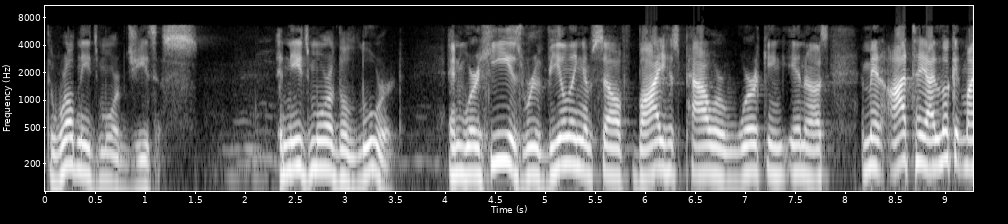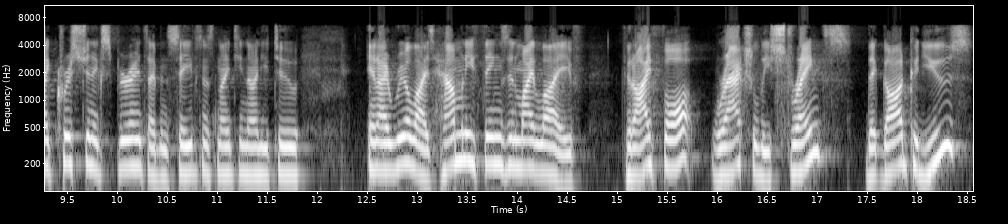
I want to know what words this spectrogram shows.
The world needs more of Jesus. It needs more of the Lord and where He is revealing Himself by His power working in us. And man, I tell you, I look at my Christian experience. I've been saved since 1992, and I realize how many things in my life that I thought were actually strengths that God could use.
